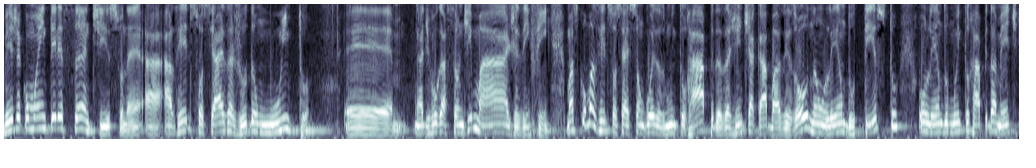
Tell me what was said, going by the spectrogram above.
Veja como é interessante isso, né? A- as redes sociais ajudam muito. É, a divulgação de imagens, enfim. Mas como as redes sociais são coisas muito rápidas, a gente acaba, às vezes, ou não lendo o texto, ou lendo muito rapidamente,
